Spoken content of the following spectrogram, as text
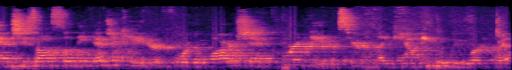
and she's also the educator for the watershed coordinators here in Lake County, who we work with.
